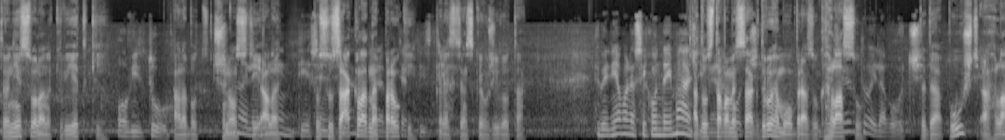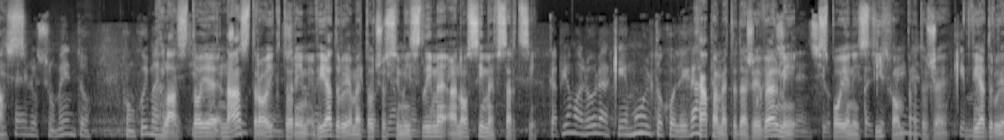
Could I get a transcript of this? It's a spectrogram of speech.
To nie sú len kvietky alebo čnosti, ale to sú základné prvky kresťanského života. A dostávame sa k druhému obrazu, k hlasu. Teda púšť a hlas. Hlas to je nástroj, ktorým vyjadrujeme to, čo si myslíme a nosíme v srdci. Chápeme teda, že je veľmi spojený s tichom, pretože vyjadruje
